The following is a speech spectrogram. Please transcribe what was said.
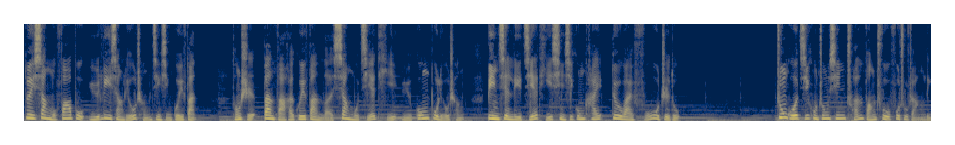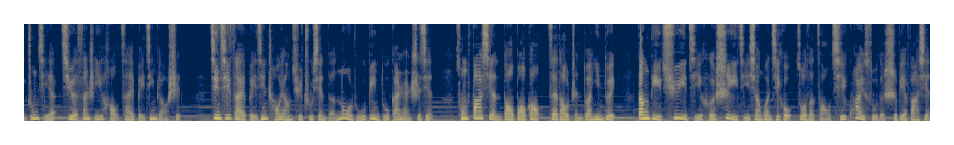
对项目发布与立项流程进行规范。同时，办法还规范了项目结题与公布流程，并建立结题信息公开、对外服务制度。中国疾控中心船防处副处长李忠杰七月三十一号在北京表示。近期在北京朝阳区出现的诺如病毒感染事件，从发现到报告再到诊断应对，当地区一级和市一级相关机构做了早期快速的识别发现，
